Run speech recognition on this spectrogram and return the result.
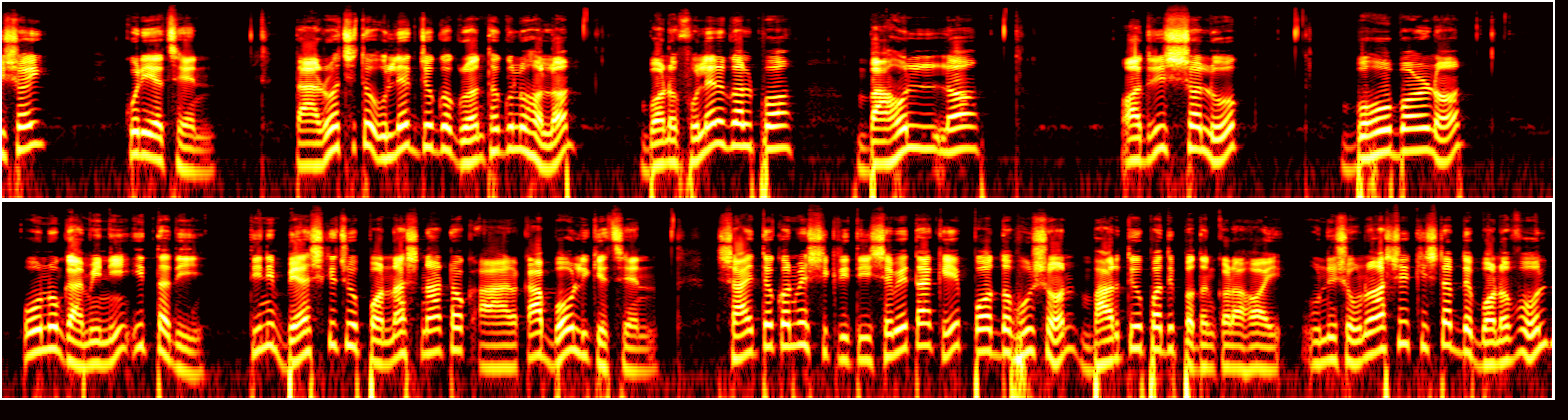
বিষয় করিয়েছেন। তার রচিত উল্লেখযোগ্য গ্রন্থগুলো হল বনফুলের গল্প, বাহুল্য অদৃশ্য লোক বহুবর্ণ, অনুগামিনী ইত্যাদি। তিনি বেশ কিছু উপন্যাস, নাটক আর কাব্যও লিখেছেন। সাহিত্যকর্মের স্বীকৃতি হিসেবে তাকে পদ্মভূষণ ভারতীয় উপাধি প্রদান করা হয়। উনিশশো উনআশি খ্রিস্টাব্দে বনফুল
